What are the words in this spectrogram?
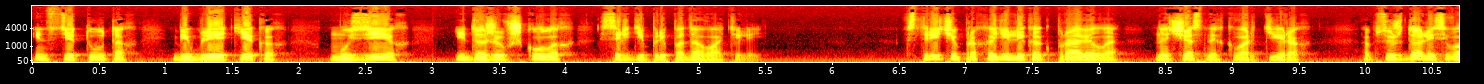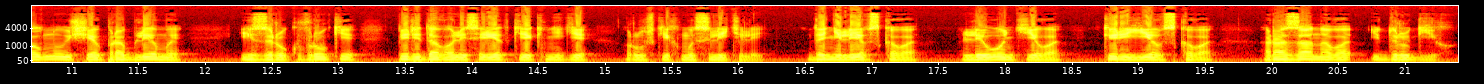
институтах, библиотеках, музеях и даже в школах среди преподавателей. Встречи проходили, как правило, на частных квартирах, обсуждались волнующие проблемы, из рук в руки передавались редкие книги русских мыслителей – Данилевского, Леонтьева, Киреевского, Розанова и других,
